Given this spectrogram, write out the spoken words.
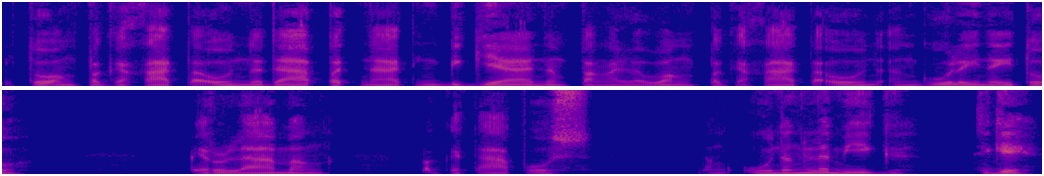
ito ang pagkakataon na dapat nating bigyan ng pangalawang pagkakataon ang gulay na ito. Pero lamang pagkatapos ng unang lamig, sige,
